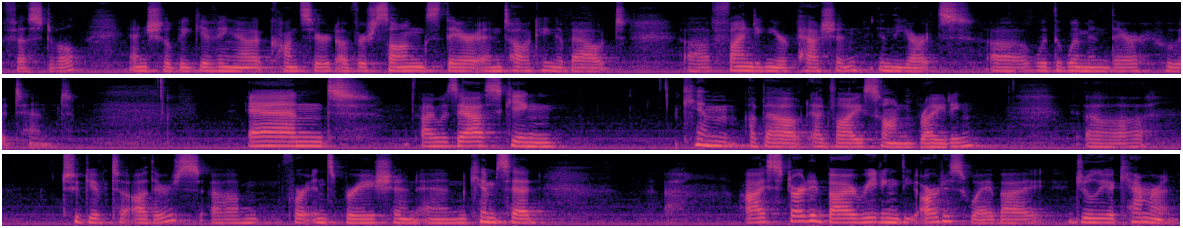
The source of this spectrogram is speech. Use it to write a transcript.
Festival, and she'll be giving a concert of her songs there and talking about uh, finding your passion in the arts uh, with the women there who attend. And I was asking Kim about advice on writing uh, to give to others um, for inspiration, and Kim said, I started by reading The Artist's Way by Julia Cameron.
